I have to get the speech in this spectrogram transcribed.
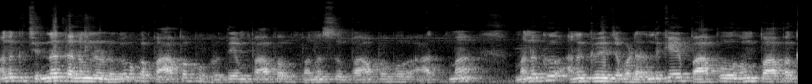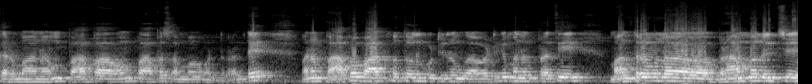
మనకు చిన్నతనం నుండి ఒక పాపపు హృదయం పాపపు మనస్సు పాపపు ఆత్మ మనకు అనుగ్రహించబడదు అందుకే పాపోహం పాప కర్మానం పాపాహం పాప సంభవం అంటారు. అంటే మనం పాపపు ఆత్మతో పుట్టినాం కాబట్టి మనకు ప్రతి మంత్రముల బ్రాహ్మణులు ఇచ్చే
